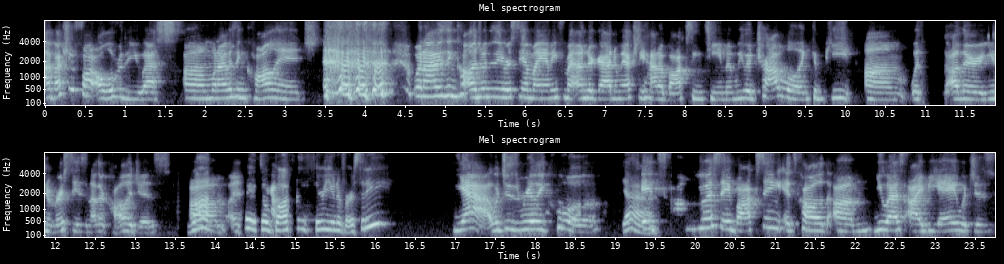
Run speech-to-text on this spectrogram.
I've actually fought all over the U.S. Um, when I was in college, when I was in college, went to the University of Miami for my undergrad, and we actually had a boxing team, and we would travel and compete um, with other universities and other colleges. Wow. Um, so yeah. boxing through university? Yeah, which is really cool. Yeah. It's um, USA Boxing. It's called um, USIBA, which is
